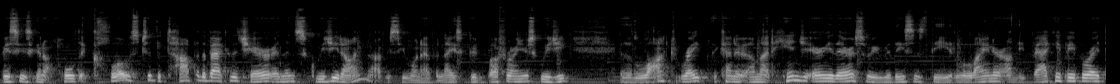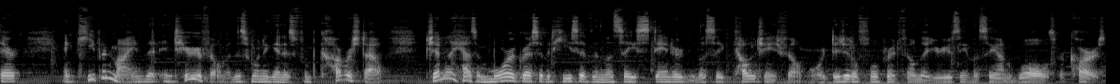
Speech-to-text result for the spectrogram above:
basically he's going to hold it close to the top of the back of the chair and then squeegee it on. Obviously you want to have a nice good buffer on your squeegee. It's locked right the kind of on that hinge area there, so he releases the liner on the backing paper right there. And keep in mind that interior film, and this one again is from Cover Styl', generally has a more aggressive adhesive than let's say standard, let's say color change film or digital full print film that you're using, let's say on walls or cars.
